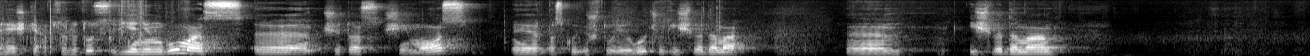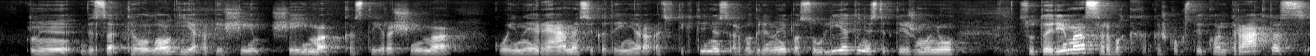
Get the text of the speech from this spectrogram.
reiškia absoliutus vieningumas e, šitos šeimos ir paskui iš tų eilučių išvedama, e, išvedama visa teologija apie šeimą, kas tai yra šeima, kuo jinai remiasi, kad tai nėra atsitiktinis arba grinai pasaulietinis tik tai žmonių sutarimas arba kažkoks tai kontraktas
